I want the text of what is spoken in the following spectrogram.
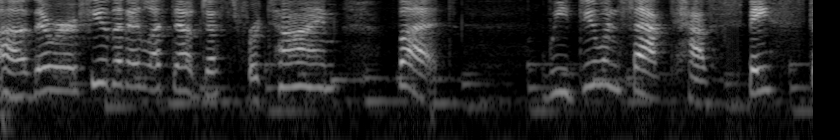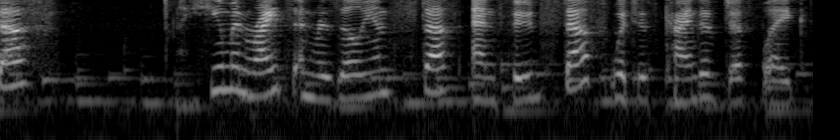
Uh, there were a few that I left out just for time, but we do in fact have space stuff human rights and resilience stuff and food stuff, which is kind of just like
